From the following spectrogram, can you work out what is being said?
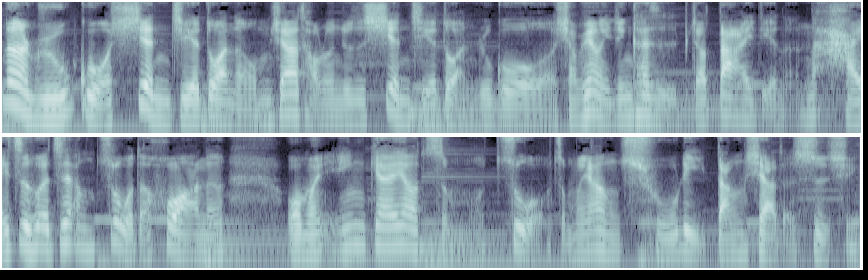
那如果现阶段呢，我们现在讨论就是现阶段，如果小朋友已经开始比较大一点了，那孩子会这样做的话呢，我们应该要怎么做？怎么样处理当下的事情？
